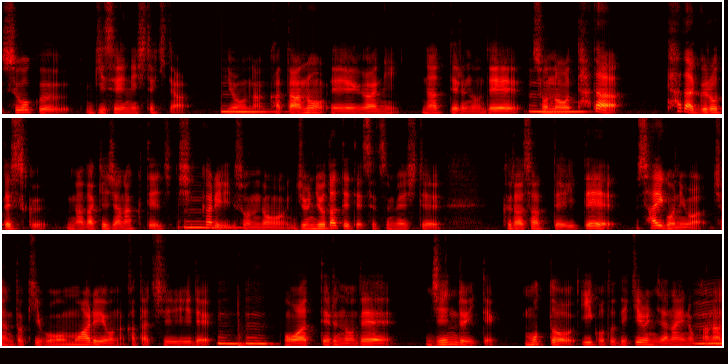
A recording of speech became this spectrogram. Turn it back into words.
すごく犠牲にしてきたような方の映画になってるので、うん。そのただただグロテスクなだけじゃなくてしっかうんりその順序立てて説明してくださっていて最後にはちゃんと希望もあるような形でうんうん。終わってるので人類ってもっといいことできるんじゃないのかなっ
